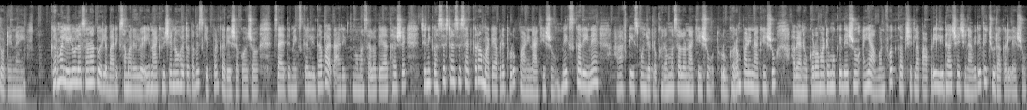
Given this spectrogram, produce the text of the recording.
ચોટે નહીં. ઘરમાં લીલું લસણ હતું એટલે બારીક સમારેલું એ નાખ્યું છે. ન હોય તો તમે સ્કીપ પણ કરી શકો છો. સાયતે મિક્સ કરી લીધા બાદ આ રીતનો મસાલો તૈયાર થશે, જેની કન્સિસ્ટન્સી સેટ કરવા માટે આપણે થોડુંક પાણી નાખીશું. મિક્સ કરીને હાફ ટીસ્પૂન જેટલો ગરમ મસાલો નાખીશું, થોડુંક ગરમ પાણી નાખીશું. હવે આને ઉકળવા માટે મૂકી દઈશું અહીંયા વન ફોર્થ કપ જેટલા પાપડી લીધા છે, જેને આવી રીતે ચૂરા કરી લેશું.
